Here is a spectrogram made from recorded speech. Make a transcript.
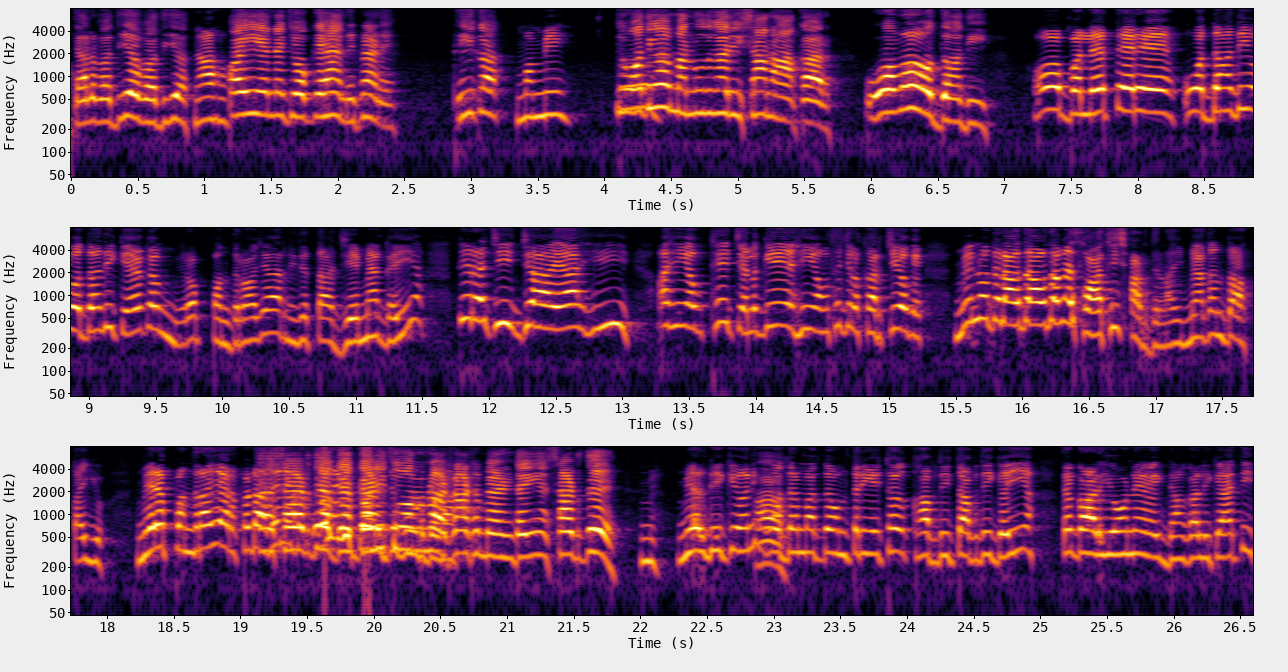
ਚੱਲ ਵਧੀਆ ਵਧੀਆ। ਆਹੋ। ਆਈ ਇਹਨੇ ਜੋਗੇ ਹੈ ਨਹੀਂ ਭੈਣੇ। ਠੀਕ ਆ? ਮੰਮੀ। ਤੇ ਉਹਦੀਆਂ ਮਨੂ ਦੀਆਂ ਰੀਸਾਂ ਨਾ ਕਰ। ਉਹ ਵਾ ਉਦਾਂ ਦੀ। ਓ ਬੱਲੇ ਤੇਰੇ ਉਦਾਂ ਦੀ ਉਦਾਂ ਦੀ ਕਹਿ ਕੇ ਮੇਰਾ 15000 ਨਹੀਂ ਦਿੱਤਾ। ਜੇ ਮੈਂ ਗਈ ਆ ਤੇਰਾ ਜੀਜਾ ਆਇਆ ਹੀ। ਅਸੀਂ ਉੱਥੇ ਚਲ ਗਏ ਅਸੀਂ ਉੱਥੇ ਚਲ ਖਰਚੇ ਹੋ ਗਏ। ਮੈਨੂੰ ਤਾਂ ਲੱਗਦਾ ਉਹਦਾ ਮੈਂ ਸਾਥ ਹੀ ਛੱਡ ਦੇਣਾ ਸੀ। ਮੈਂ ਤੈਨੂੰ ਦੱਸਤਾ ਹੀ ਓ। ਮੇਰਾ 15000 ਕਢਾ ਦੇ ਛੱਡ ਦੇ ਅੱਗੇ ਗਲੀ ਤੂੰ ਉਹਨੂੰ ਅੱਠ ਅੱਠ ਮਿਲਣ ਡਈ ਆ ਛੱਡ ਦੇ। ਮਿਲਦੀ ਕਿਉਂ ਨਹੀਂ? ਉਦੋਂ ਮੈਂ ਤਾਂ ਅੰਤਰੀ ਇੱਥੇ ਖਪਦੀ ਤਪਦੀ ਗਈ ਆ ਤੇ ਗਾਲੀ ਉਹਨੇ ਇਦਾਂ ਗਾਲੀ ਕਹਿਤੀ।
